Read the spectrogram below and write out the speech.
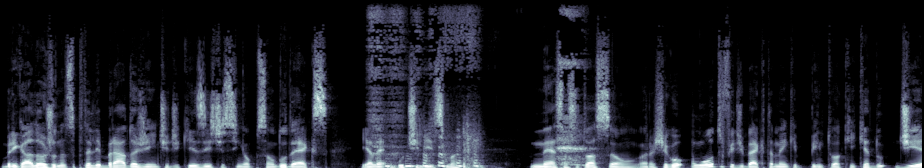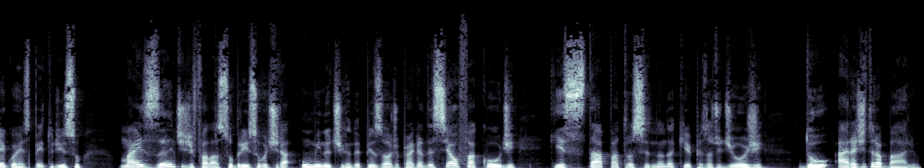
Obrigado ao Jonas por ter lembrado a gente de que existe sim a opção do DeX e ela é utilíssima nessa situação. Agora chegou um outro feedback também que pintou aqui, que é do Diego a respeito disso, mas antes de falar sobre isso, eu vou tirar um minutinho do episódio para agradecer ao Facode, que está patrocinando aqui o episódio de hoje do Área de Trabalho.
